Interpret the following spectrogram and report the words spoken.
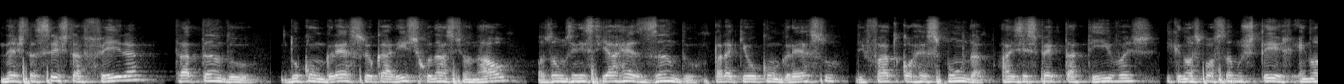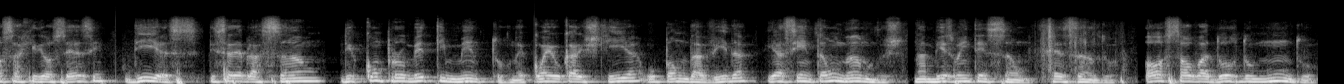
Nesta sexta-feira, tratando do Congresso Eucarístico Nacional, nós vamos iniciar rezando para que o Congresso de fato corresponda às expectativas e que nós possamos ter em nossa arquidiocese dias de celebração, de comprometimento né, com a Eucaristia, o pão da vida, e assim então unamos-nos na mesma intenção, rezando. Ó Salvador do mundo,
